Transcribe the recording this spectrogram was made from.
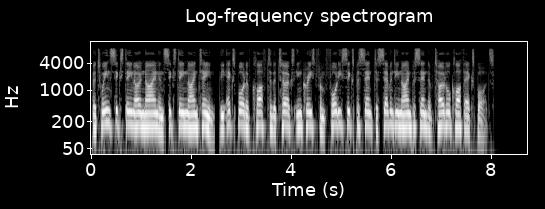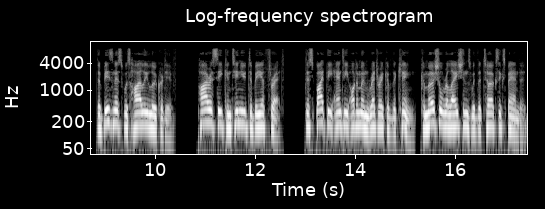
Between 1609 and 1619, the export of cloth to the Turks increased from 46% to 79% of total cloth exports. The business was highly lucrative. Piracy continued to be a threat. Despite the anti-Ottoman rhetoric of the king, commercial relations with the Turks expanded.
